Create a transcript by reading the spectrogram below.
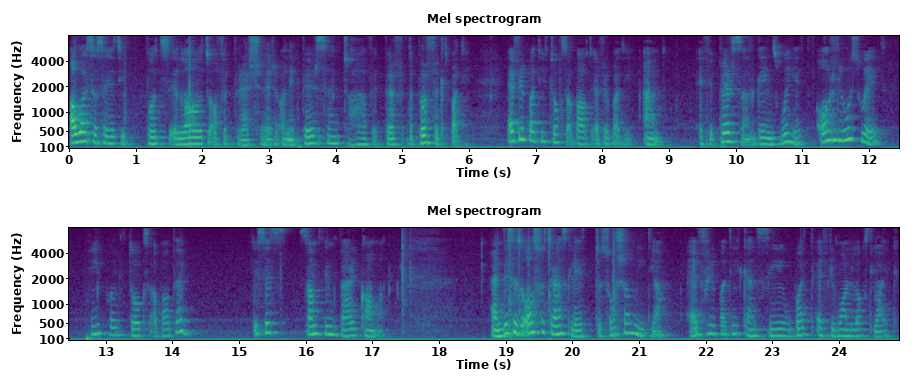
Our society puts a lot of pressure on a person to have a perf- the perfect body. Everybody talks about everybody, and if a person gains weight or lose weight, people talks about them. This is something very common. And this is also translated to social media. Everybody can see what everyone looks like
